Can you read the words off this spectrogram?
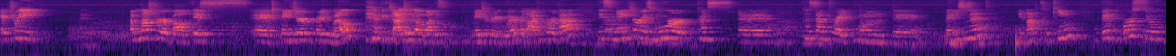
actually I'm not sure about this uh, major very well because I don't know about this major very well, but I've heard that this major is more concentrate on the management and not cooking, but also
